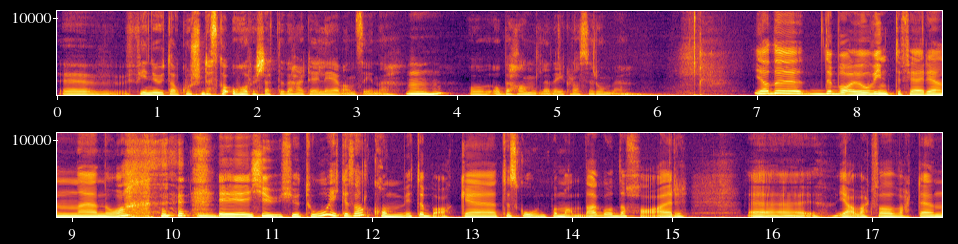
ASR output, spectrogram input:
finne ut av hvordan de skal oversette det her til elevene sine, og, og behandle det i klasserommet. Ja, det, det var jo vinterferien nå, nå, i 2022. ikke sant? Kom vi tilbake til skolen på mandag, og det har eh, ja, i hvert fall vært en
